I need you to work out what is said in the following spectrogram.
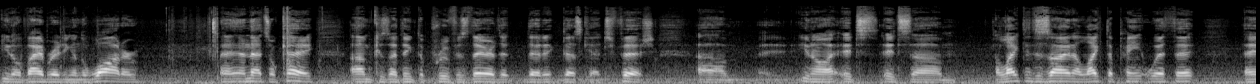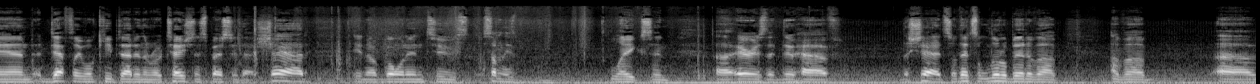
you know vibrating in the water, and, that's okay because um, I think the proof is there that that it does catch fish. Um, you know, it's it's um, I like the design. I like the paint with it and definitely we'll keep that in the rotation, especially that shad. You know, going into some of these lakes and uh, areas that do have the shad. So that's a little bit of a of a uh,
